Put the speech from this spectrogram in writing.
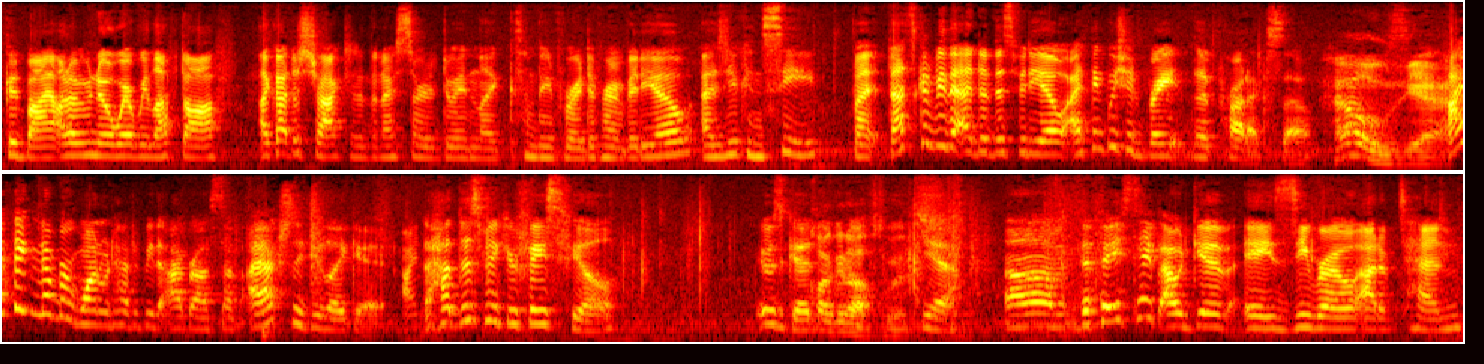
goodbye. I don't even know where we left off. I got distracted and then I started doing like something for a different video, as you can see. But that's gonna be the end of this video. I think we should rate the products though. Hells yeah. I think number one would have to be the eyebrow stuff. I actually do like it. How'd this make your face feel? It was good. Quite good afterwards. Yeah. Um, the face tape I would give a zero out of 10.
